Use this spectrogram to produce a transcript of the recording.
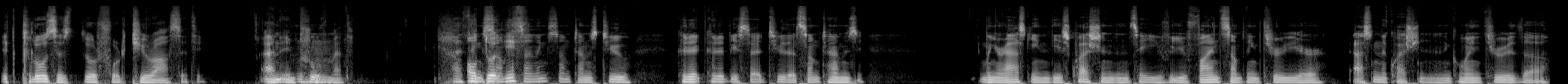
It closes the door for curiosity and mm-hmm. improvement. I think some, if- I think sometimes too, could it could it be said too that sometimes when you're asking these questions and say you you find something through your asking the question and going through the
